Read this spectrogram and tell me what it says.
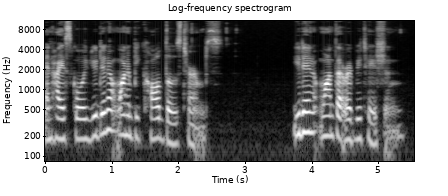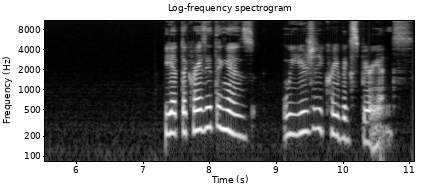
and high school, you didn't want to be called those terms. You didn't want that reputation. Yet the crazy thing is, we usually crave experience.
